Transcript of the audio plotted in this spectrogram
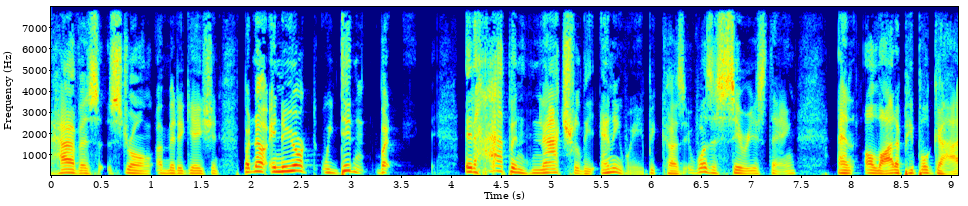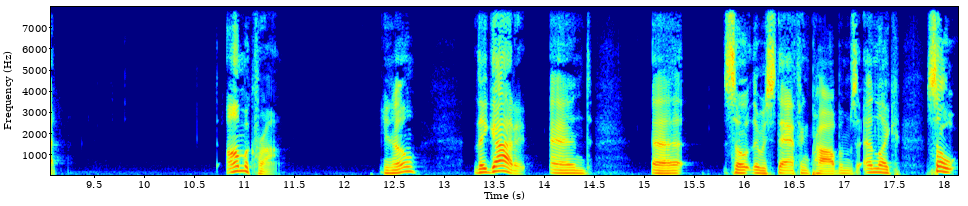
have as strong a mitigation. But now in New York, we didn't. But it happened naturally anyway because it was a serious thing and a lot of people got omicron you know? They got it and uh, so there was staffing problems and like so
